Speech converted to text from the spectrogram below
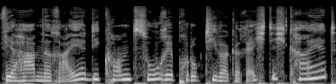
Wir haben eine Reihe, die kommt zu reproduktiver Gerechtigkeit,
